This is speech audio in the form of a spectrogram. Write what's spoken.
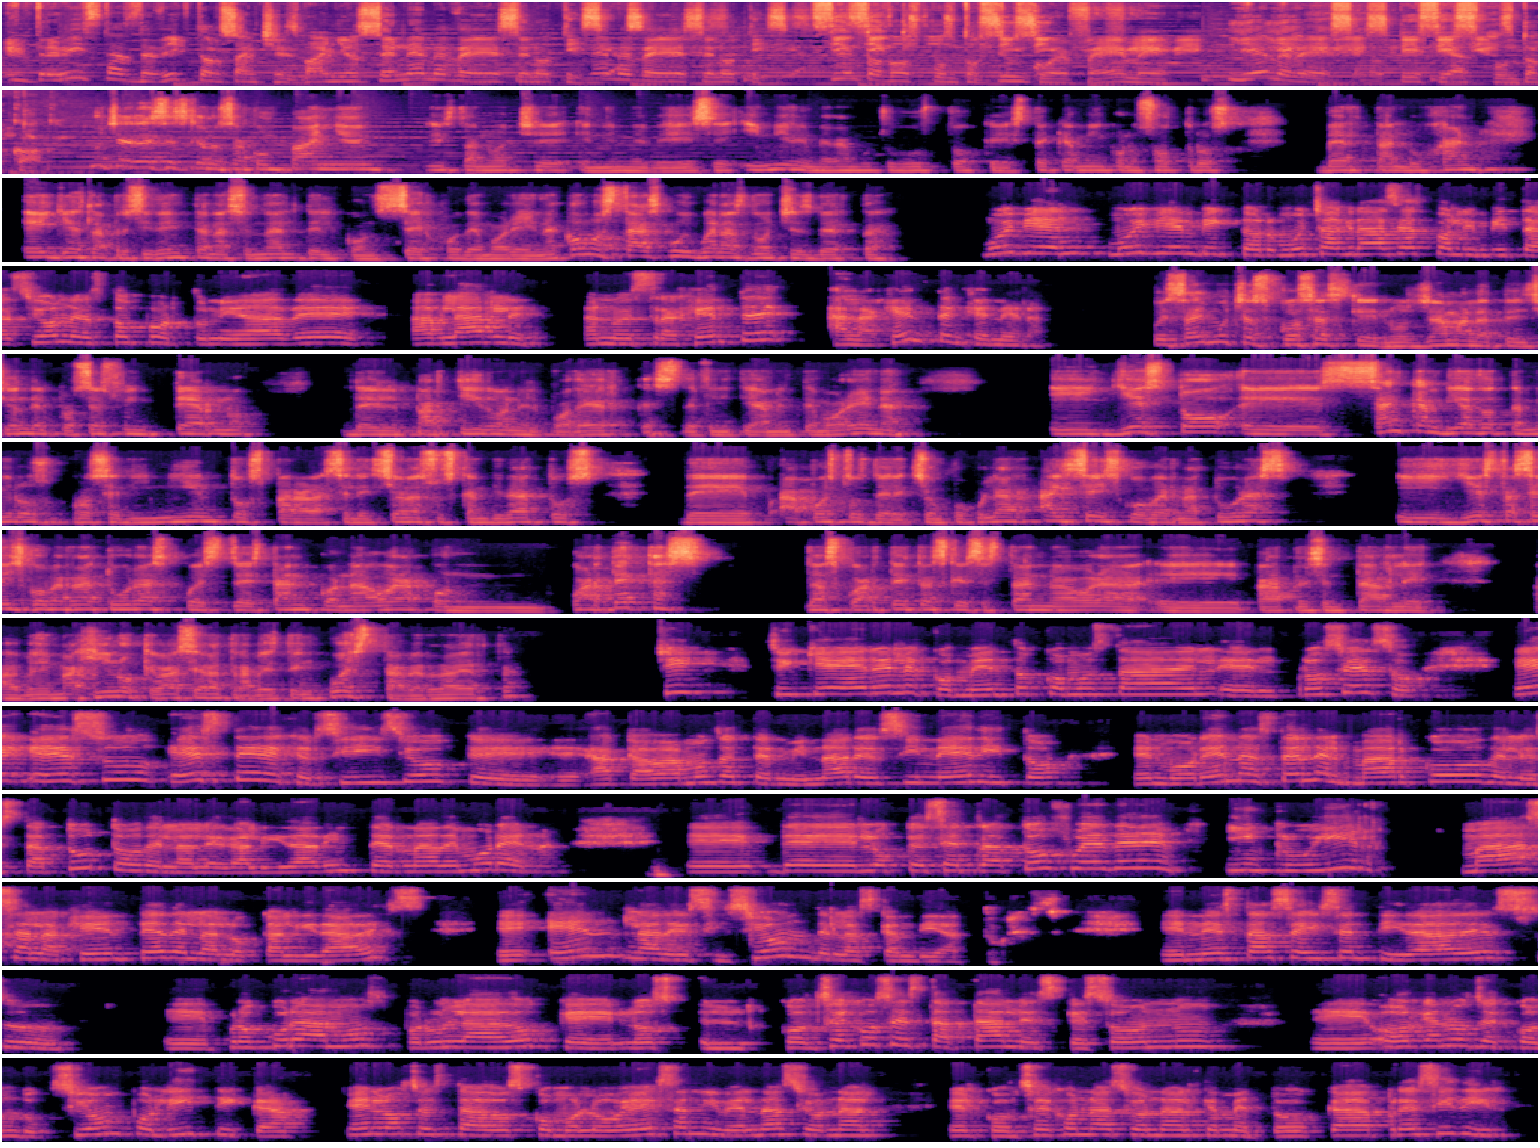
Entrevistas de Víctor Sánchez Baños en MBS Noticias. MBS Noticias 102.5 FM y mbsnoticias.com. Muchas gracias que nos acompañan esta noche en MBS. Y miren, me da mucho gusto que esté también con nosotros Berta Luján. Ella es la presidenta nacional del Consejo de Morena. ¿Cómo estás? Muy buenas noches, Berta. Muy bien, muy bien, Víctor. Muchas gracias por la invitación, esta oportunidad de hablarle a nuestra gente, a la gente en general pues hay muchas cosas que nos llaman la atención del proceso interno del partido en el poder, que es definitivamente Morena. Y, esto, eh, se han cambiado también los procedimientos para la selección a sus candidatos de, a puestos de elección popular. Hay seis gobernaturas y estas seis gobernaturas pues están con ahora con cuartetas, las cuartetas que se están ahora eh, para presentarle, me imagino que va a ser a través de encuesta, ¿verdad, Berta? Sí, si quiere le comento cómo está el, proceso. E, este ejercicio que acabamos de terminar es inédito en Morena, está en el marco del estatuto de la legalidad interna de Morena. Eh, de lo que se trató fue de incluir más a la gente de las localidades eh, en la decisión de las candidaturas. En estas seis entidades eh, procuramos, por un lado, que los consejos estatales, que son eh, órganos de conducción política en los estados, como lo es a nivel nacional, el Consejo Nacional que me toca presidir,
